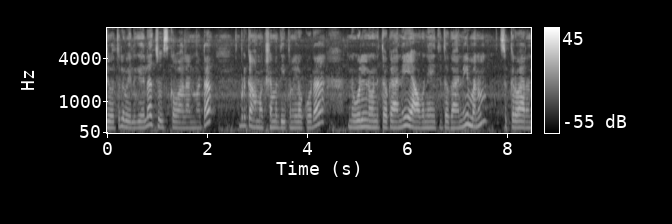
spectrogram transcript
జ్యోతులు వెలిగేలా చూసుకోవాలన్నమాట. ఇప్పుడు కామాక్షమ్మ దీపంలో కూడా నువ్వుల నూనెతో కానీ ఆవు నేతితో కానీ మనం శుక్రవారం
